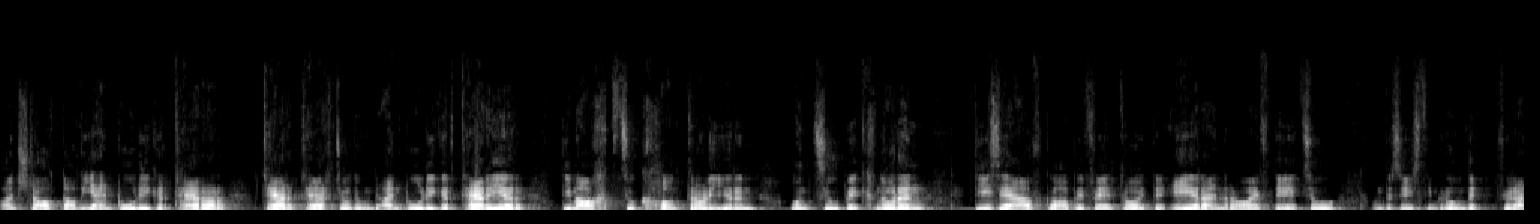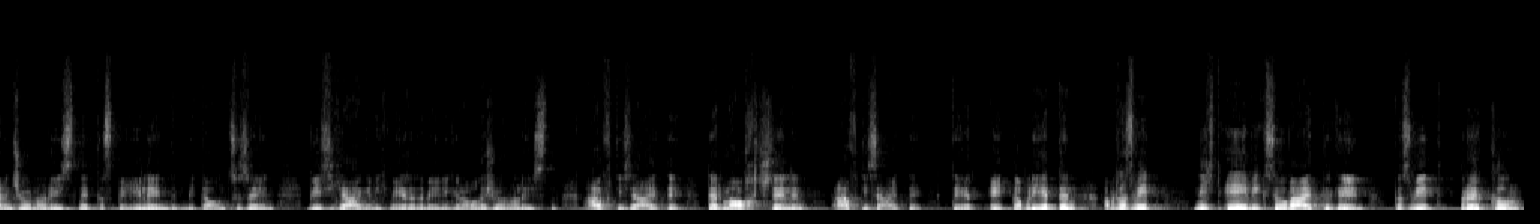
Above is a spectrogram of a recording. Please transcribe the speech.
anstatt da wie ein bulliger Terror, ter, ter, Entschuldigung, ein bulliger Terrier die Macht zu kontrollieren und zu beknurren. Diese Aufgabe fällt heute eher einer AfD zu und es ist im Grunde für einen Journalisten etwas beelendend mit anzusehen, wie sich eigentlich mehr oder weniger alle Journalisten auf die Seite der Macht stellen, auf die Seite der Etablierten. Aber das wird nicht ewig so weitergehen. Das wird bröckeln,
